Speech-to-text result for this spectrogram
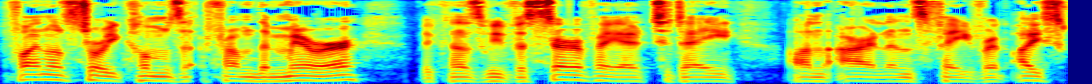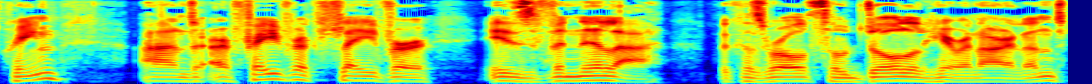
Final story comes from the Mirror because we've a survey out today on Ireland's favourite ice cream, and our favourite flavour is vanilla because we're also dull here in Ireland,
